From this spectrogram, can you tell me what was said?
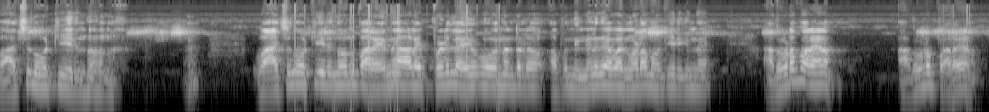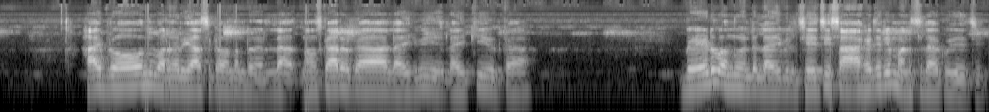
വാച്ച് നോക്കിയിരുന്നോന്ന്. വാച്ച് നോക്കിയിരുന്നോന്ന് പറയുന്ന ആൾ എപ്പോഴും ലൈവ് പോകുന്നുണ്ടല്ലോ. അപ്പൊ നിങ്ങൾ ഇതേ എങ്ങോട്ടാ നോക്കിയിരിക്കുന്നത് അതുകൂടെ പറയണം. അതുകൂടെ പറയണം. ഹായ് ബ്രോ എന്ന് പറഞ്ഞ റിയാസൊക്കെ വന്നിട്ടുണ്ട്. അല്ല നമസ്കാരം ലൈക്ക് ലൈക്ക് ചെയ്യുക ബേഡ് വന്നു എന്റെ ലൈവിൽ. ചേച്ചി സാഹചര്യം മനസ്സിലാക്കൂ ചേച്ചി.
